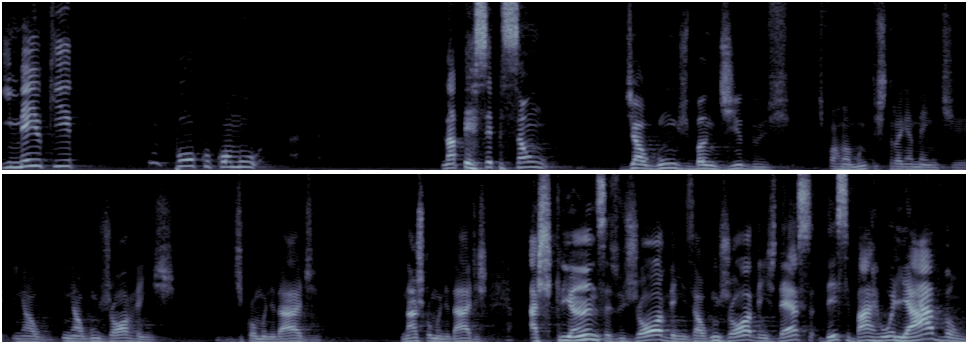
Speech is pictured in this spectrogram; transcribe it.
e meio que um pouco como na percepção de alguns bandidos, de forma muito estranhamente, em, em alguns jovens de comunidade, nas comunidades, as crianças, os jovens, alguns jovens dessa, desse bairro olhavam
